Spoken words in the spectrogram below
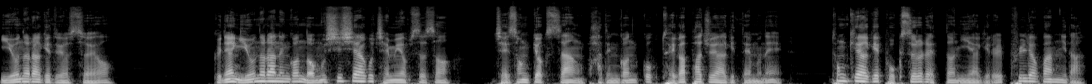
이혼을 하게 되었어요. 그냥 이혼을 하는 건 너무 시시하고 재미없어서 제 성격상 받은 건 꼭 되갚아줘야 하기 때문에 통쾌하게 복수를 했던 이야기를 풀려고 합니다.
